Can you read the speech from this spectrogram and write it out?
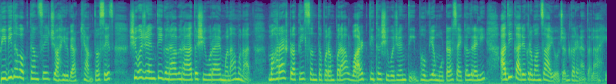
विविध वक्त्यांचे जाहीर व्याख्यान तसेच शिवजयंती घराघरात शिवराय मनामनात. महाराष्ट्रातील संत परंपरा वार्ड तिथं शिवजयंती भव्य मोटारसायकल रॅली आदी कार्यक्रमांचं आयोजन करण्यात आलं आहे.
